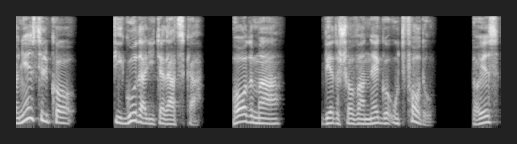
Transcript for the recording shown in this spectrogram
To nie jest tylko figura literacka, forma wierszowanego utworu. To jest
